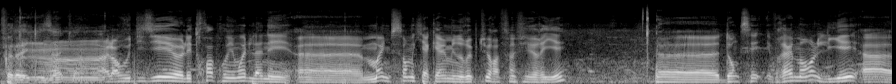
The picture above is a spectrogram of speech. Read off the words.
Frédéric Isaac. Euh, alors vous disiez euh, les trois premiers mois de l'année. moi, il me semble qu'il y a quand même une rupture à fin février. donc c'est vraiment lié à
